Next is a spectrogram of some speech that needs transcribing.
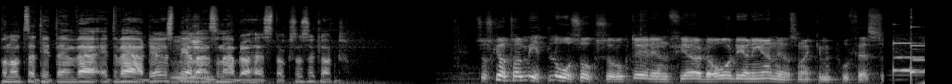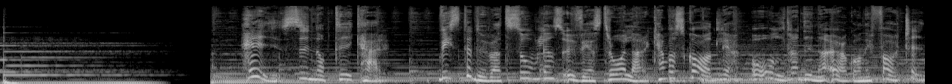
på något sätt hitta en vä- ett värde att spela en sån här bra häst också såklart. Så ska jag ta mitt lås också och det är den fjärde avdelningen. Jag snackar med professor Hej, Synoptik här. Visste du att solens UV-strålar kan vara skadliga och åldra dina ögon i förtid?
